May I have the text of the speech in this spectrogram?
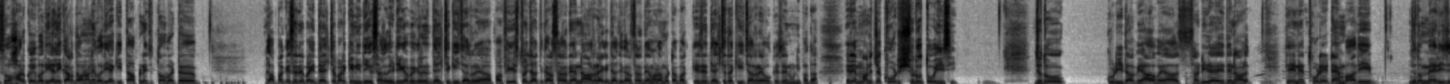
ਸੋ ਹਰ ਕੋਈ ਵਧੀਆ ਲਈ ਕਰਦਾ, ਉਹਨਾਂ ਨੇ ਵਧੀਆ ਕੀਤਾ ਆਪਣੇ ਚ ਤੋਂ ਬਟ ਆਪਾਂ ਕਿਸੇ ਦੇ ਬਾਈ ਦਿਲ ਚ ਵੜ ਕੇ ਨਹੀਂ ਦੇਖ ਸਕਦੇ, ਠੀਕ ਆ ਵੀ ਅਗਲੇ ਦੇ ਦਿਲ ਚ ਕੀ ਚੱਲ ਰਿਹਾ। ਆਪਾਂ ਫੇਸ ਤੋਂ ਜੱਜ ਕਰ ਸਕਦੇ ਆ ਨਾਲ ਰਹਿ ਕੇ ਜੱਜ ਕਰ ਸਕਦੇ ਆ ਮਾੜਾ ਮੋਟਾ ਬਾ ਕਿਸੇ ਦਿਲ ਚ ਤਾਂ ਕੀ ਚੱਲ ਰਿਹਾ ਉਹ ਕਿਸੇ ਨੂੰ ਨਹੀਂ ਪਤਾ। ਇਹਦੇ ਮਨ ਚ ਖੋਟ ਸ਼ੁਰੂ ਤੋਂ ਹੀ ਸੀ। ਜਦੋਂ ਕੁੜੀ ਦਾ ਵਿਆਹ ਹੋਇਆ ਸਾਡੀ ਦਾ ਇਹਦੇ ਨਾਲ, ਤੇ ਇਹਨੇ ਥੋੜੇ ਟਾਈਮ ਬਾਅਦ ਹੀ ਜਦੋਂ ਮੈਰਿਜ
